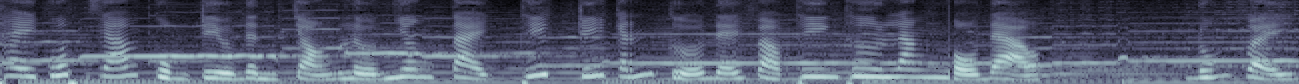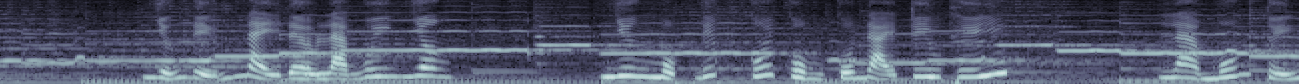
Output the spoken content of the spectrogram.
Thay quốc giáo cùng triều đình chọn lựa nhân tài, Thiết trí cánh cửa để vào thiên thư lăng ngộ đạo. Đúng vậy. Những điểm này đều là nguyên nhân. Nhưng mục đích cuối cùng của đại triêu thí là muốn tuyển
